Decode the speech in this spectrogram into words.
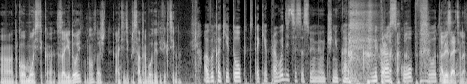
э, такого мостика за едой, ну, значит, антидепрессант работает эффективно. А вы какие-то опыты такие проводите со своими учениками? Микроскоп, все это? Обязательно,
